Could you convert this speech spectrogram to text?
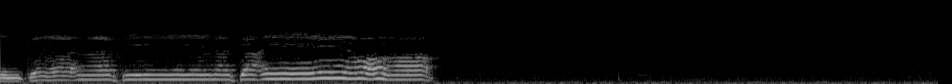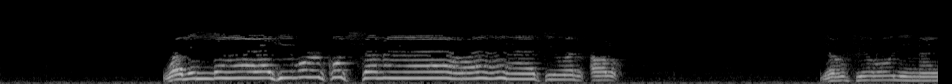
للكافرين سعيرا. ولله ملك السماوات والأرض. يغفر لمن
